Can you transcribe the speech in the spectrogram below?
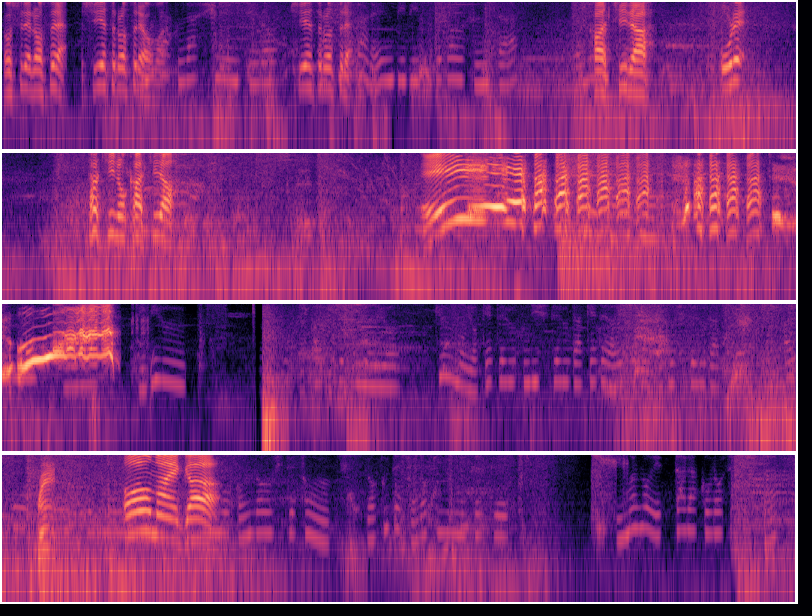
ロスレロスレ。CS ロスレお前。CS ロスレ。勝ちだ。俺たちの勝ちだ。ええー、おビビるーあってくなよ。Q も避けてるふりしてるだけで相手が外してるだけ相手はお my god も翻弄してそう6でソロキル見せて今の言ったら殺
